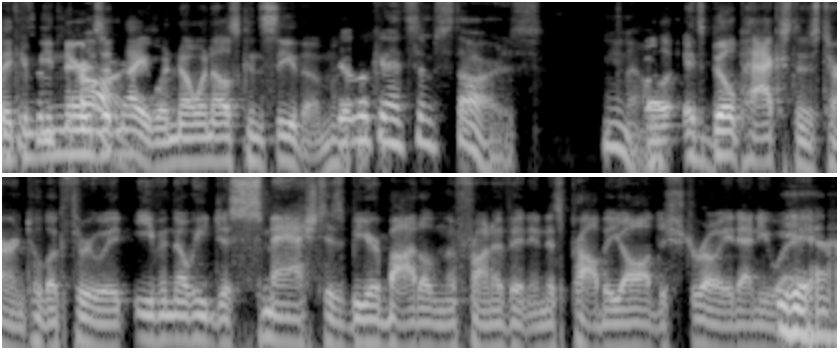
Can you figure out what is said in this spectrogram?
They can be nerds stars. at night when no one else can see them. They're looking at some stars. You know. Well, it's Bill Paxton's turn to look through it, even though he just smashed his beer bottle in the front of it and it's probably all destroyed anyway. Yeah.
